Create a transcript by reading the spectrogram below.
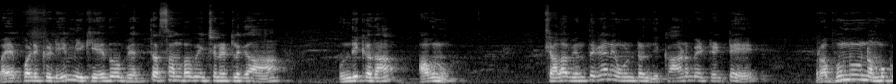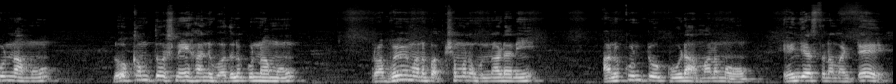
భయపడకుడి. మీకేదో వింత సంభవించినట్లుగా ఉంది కదా? అవును. చాలా వింతగానే ఉంటుంది. కారణం ఏంటంటే ప్రభును నమ్ముకున్నాము లోకంతో స్నేహాన్ని వదులుకున్నాము ప్రభువే మన పక్షమున ఉన్నాడని అనుకుంటూ కూడా మనము ఏం చేస్తున్నామంటే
